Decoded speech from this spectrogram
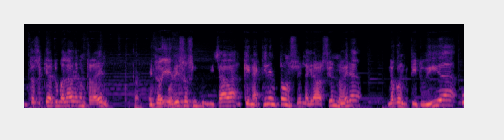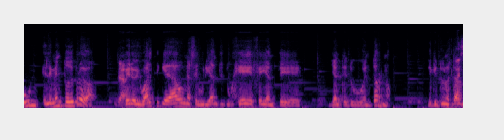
entonces queda tu palabra contra la de él. Claro. Entonces, Oye. por eso se utilizaba que en aquel entonces la grabación no era, no constituía un elemento de prueba, Ya. pero igual te quedaba una seguridad ante tu jefe y ante, y ante tu entorno, de que tú no estabas.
